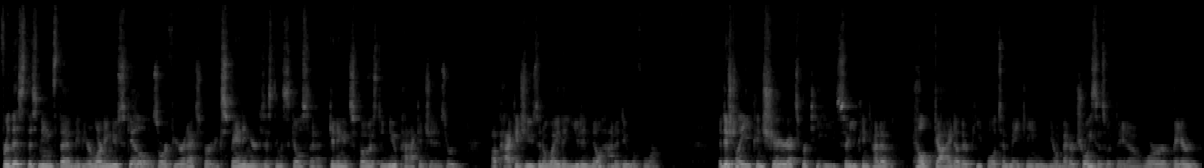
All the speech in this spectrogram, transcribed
For this, this means that maybe you're learning new skills, or if you're an expert, expanding your existing skill set, getting exposed to new packages, or a package used in a way that you didn't know how to do before. Additionally, you can share your expertise, so you can kind of help guide other people to making you know better choices with data, or better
